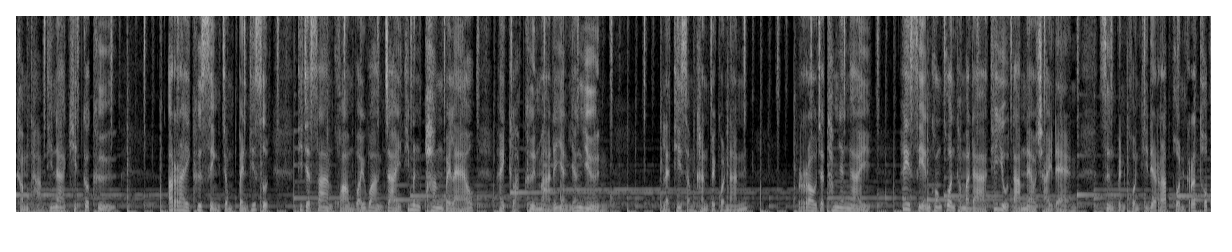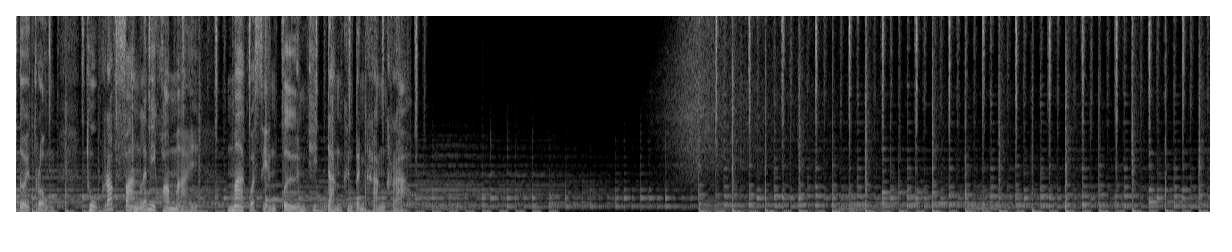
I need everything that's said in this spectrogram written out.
คำถามที่น่าคิดก็คือ อะไรคือสิ่งจำเป็นที่สุด ที่จะสร้างความไว้วางใจที่มันพังไปแล้ว ให้กลับคืนมาได้อย่างยั่งยืน และที่สำคัญไปกว่านั้น เราจะทำยังไง ให้เสียงของคนธรรมดาที่อยู่ตามแนวชายแดน ซึ่งเป็นคนที่ได้รับผลกระทบโดยตรง ถูกรับฟังและมีความหมาย มากกว่าเสียงปืนที่ดังขึ้นเป็นครั้งคราว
